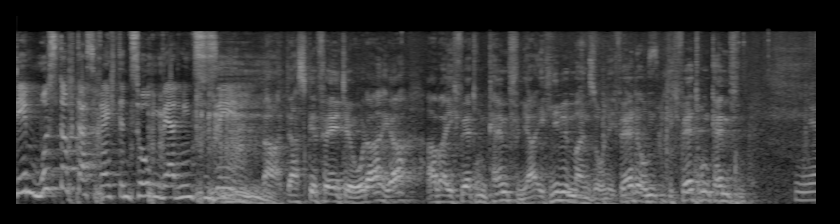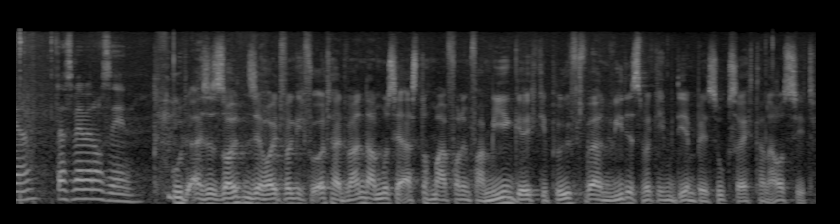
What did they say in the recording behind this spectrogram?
dem muss doch das Recht entzogen werden, ihn zu sehen. Na, das gefällt dir, oder? Ja, aber ich werde drum kämpfen, ja? Ich liebe meinen Sohn. Ich werde um, ich werde drum kämpfen. Ja, das werden wir noch sehen. Gut, also sollten Sie heute wirklich verurteilt werden, dann muss ja erst noch mal von dem Familiengericht geprüft werden, wie das wirklich mit Ihrem Besuchsrecht dann aussieht.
